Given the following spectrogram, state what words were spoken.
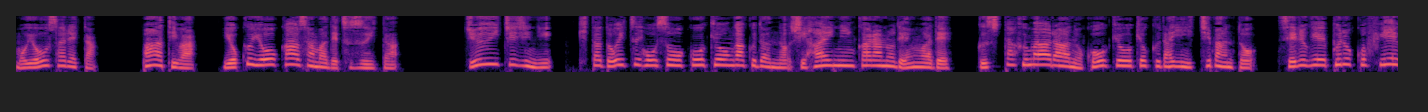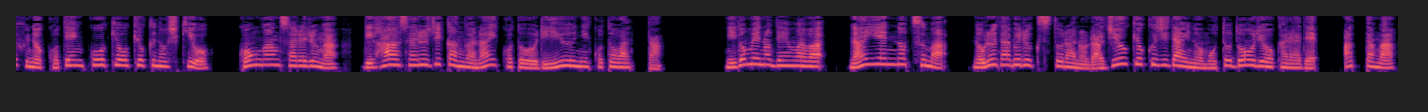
催された。パーティは翌8日朝まで続いた。11時に北ドイツ放送交響楽団の支配人からの電話で、グスタフ・マーラーの交響曲第1番と、セルゲイ・プロコフィエフの古典交響曲の指揮を懇願されるが、リハーサル時間がないことを理由に断った。二度目の電話は、内縁の妻、ノルダ・ブルクストラのラジオ局時代の元同僚からで、あったが、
